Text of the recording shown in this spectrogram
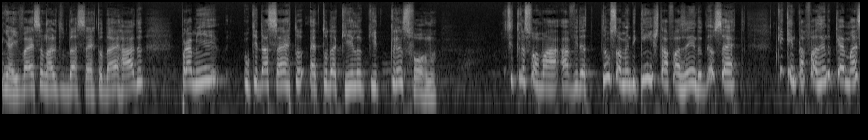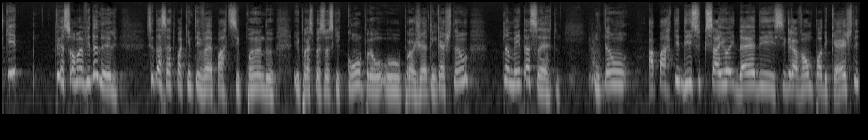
E aí vai essa análise do dar certo ou dar errado. Para mim, o que dá certo é tudo aquilo que transforma. Se transformar a vida tão somente de quem está fazendo, deu certo. Porque quem está fazendo quer mais que transforma a vida dele. Se dá certo para quem estiver participando e para as pessoas que compram o projeto em questão, também está certo. Então, a partir disso que saiu a ideia de se gravar um podcast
